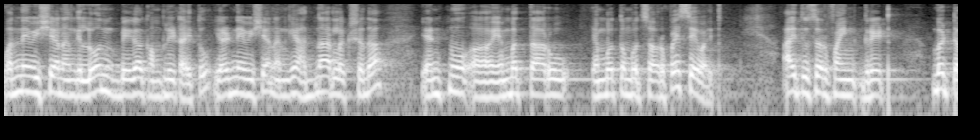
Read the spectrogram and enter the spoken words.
ಒಂದನೇ ವಿಷಯ ನನಗೆ ಲೋನ್ ಬೇಗ ಕಂಪ್ಲೀಟ್ ಆಯಿತು. ಎರಡನೇ ವಿಷಯ ನನಗೆ ಹದಿನಾರು ಲಕ್ಷದ ಎಂಟುನೂ ಎಂಬತ್ತಾರು, ಎಂಬತ್ತೊಂಬತ್ತು ಸಾವಿರ ರೂಪಾಯಿ ಸೇವ್ ಆಯಿತು. ಆಯಿತು ಸರ್ ಫೈನ್ ಗ್ರೇಟ್ ಬಟ್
